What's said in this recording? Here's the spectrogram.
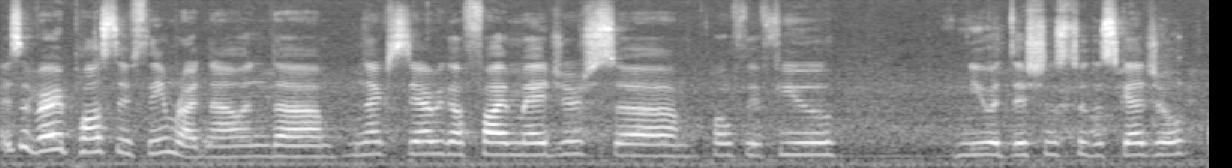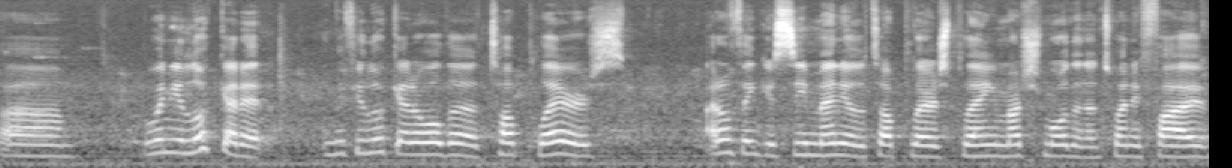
it's a very positive theme right now. And um, next year we got five majors, um hopefully a few new additions to the schedule. Um, but when you look at it, if you look at all the top players, I don't think you see many of the top players playing much more than the 25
